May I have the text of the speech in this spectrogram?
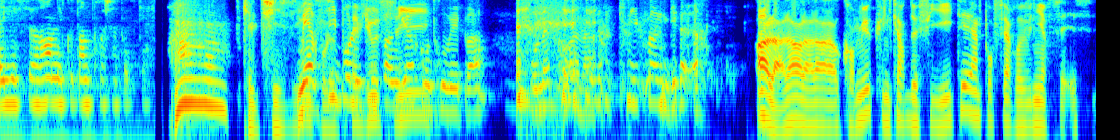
Il le saura en écoutant le prochain podcast. Ah, quel teasing Merci pour le, previously. cliffhanger qu'on trouvait pas. On a trouvé notre cliffhanger. Oh là là là là, encore mieux qu'une carte de fidélité hein, pour faire revenir. c'est- c'est-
